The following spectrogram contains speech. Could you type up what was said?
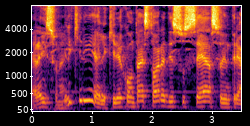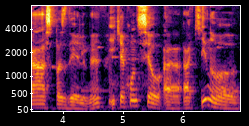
Era isso, né? ele queria, ele queria contar a história de sucesso entre aspas dele, né? E o que aconteceu A- aqui no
